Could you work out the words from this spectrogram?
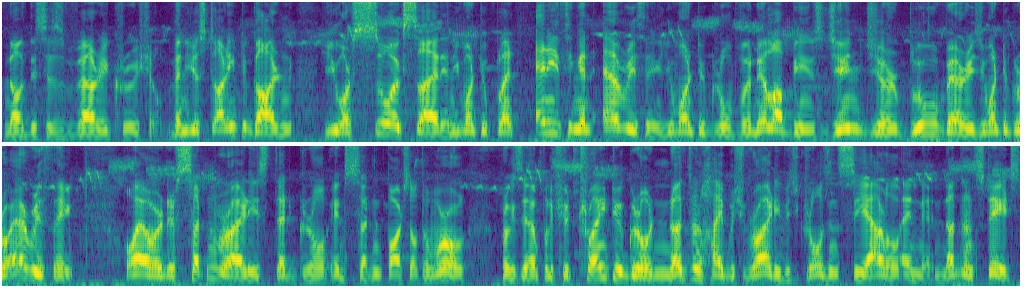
Now this is very crucial. When you're starting to garden, you are so excited and you want to plant anything and everything. You want to grow vanilla beans, ginger, blueberries, you want to grow everything. However, there's certain varieties that grow in certain parts of the world. For example, if you're trying to grow northern highbush variety, which grows in Seattle and northern states,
